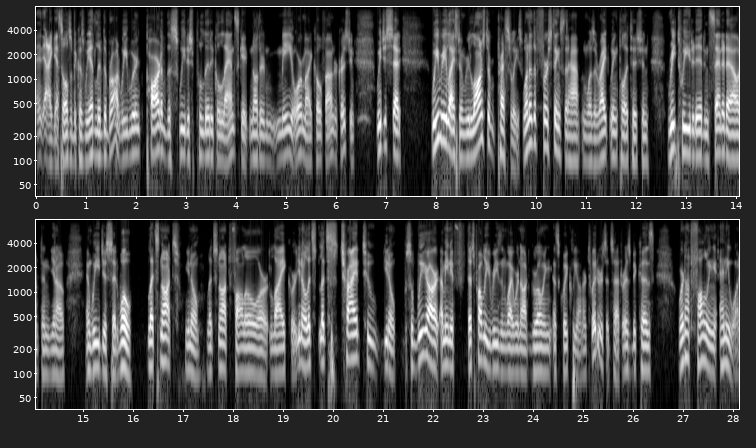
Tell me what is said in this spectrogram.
I guess also because we had lived abroad. We weren't part of the Swedish political landscape, neither me or my co-founder Christian. We just said we realized when we launched a press release, one of the first things that happened was a right-wing politician retweeted it and sent it out, and you know, and we just said, "Whoa, let's not you know let's not follow or like or you know let's let's try to you know so we are i mean if that's probably a reason why we're not growing as quickly on our twitters etc is because we're not following anyone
